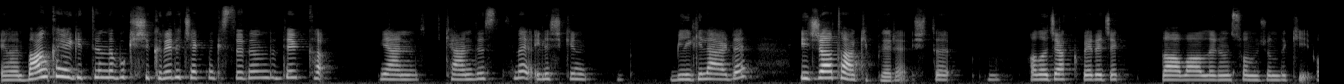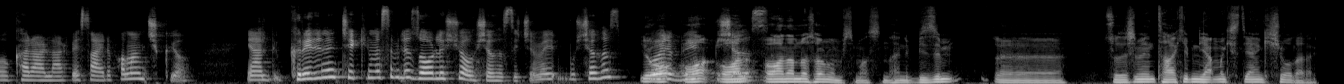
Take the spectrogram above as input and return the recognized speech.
Yani bankaya gittiğinde bu kişi kredi çekmek istediğinde de yani kendisine ilişkin bilgilerde icra takipleri, işte alacak verecek davaların sonucundaki o kararlar vesaire falan çıkıyor. Yani kredinin çekilmesi bile zorlaşıyor o şahıs için ve bu şahıs Yo, böyle o, büyük o, bir o şahıs. An, o anlamda sormamıştım aslında. Hani bizim e, sözleşmenin takibini yapmak isteyen kişi olarak.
